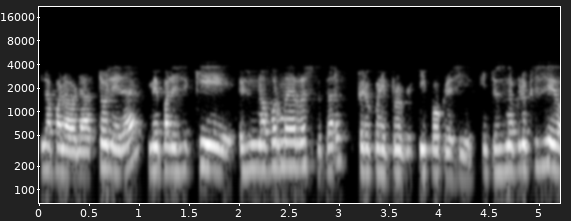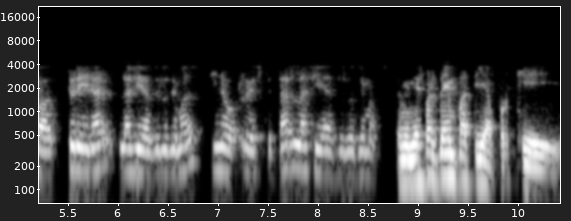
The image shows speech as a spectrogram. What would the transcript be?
la palabra tolerar me parece que es una forma de respetar, pero con hipocresía, entonces no creo que se deba tolerar las ideas de los demás, sino respetar las ideas de los demás también es falta de empatía porque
